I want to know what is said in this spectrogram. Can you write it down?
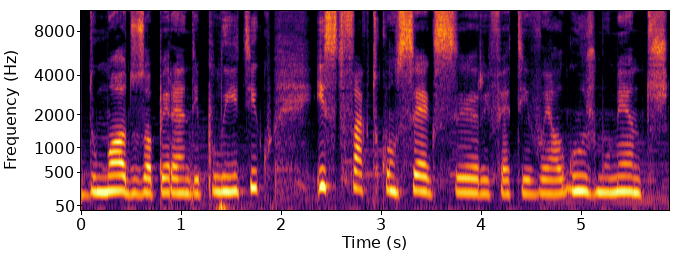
do modus operandi político, e se de facto consegue ser efetivo em alguns momentos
